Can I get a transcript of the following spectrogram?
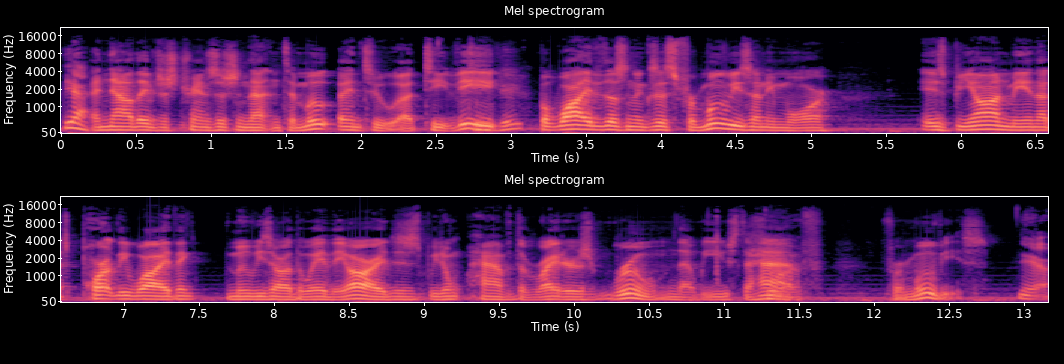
Yeah. And now they've just transitioned that into mo- into uh, TV. TV. But why it doesn't exist for movies anymore is beyond me, and that's partly why I think movies are the way they are. It's just we don't have the writer's room that we used to have for movies. Yeah.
